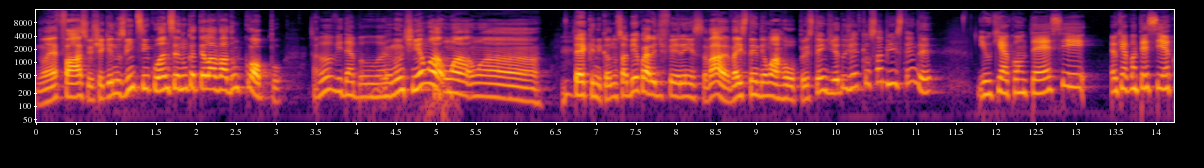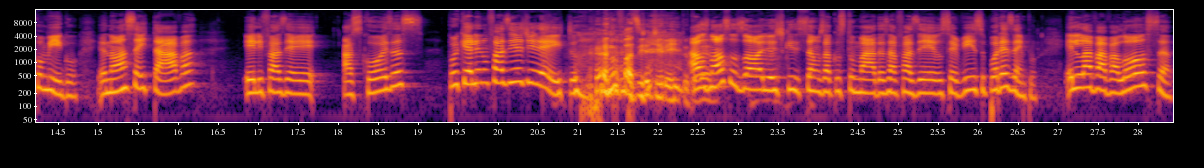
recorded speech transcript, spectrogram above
Não é fácil. Eu cheguei nos 25 anos sem nunca ter lavado um copo. Ô, oh, vida boa. Eu não tinha uma, uma, uma técnica, eu não sabia qual era a diferença. Vai, vai estender uma roupa. Eu estendia do jeito que eu sabia estender. E o que acontece, o que acontecia comigo, eu não aceitava ele fazer as coisas porque ele não fazia direito. não fazia direito. Tá Aos vendo? nossos olhos que estamos acostumadas a fazer o serviço, por exemplo, ele lavava a louça,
